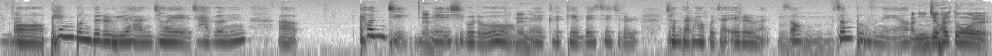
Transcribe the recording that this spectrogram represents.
네. 어, 팬분들을 위한 저의 작은 어, 편지 네네. 식으로 네네. 네, 그렇게 메시지를 전달하고자 애를 만- 써, 음. 쓴 부분이에요. 아니, 인제 활동을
